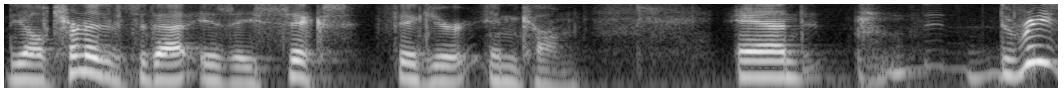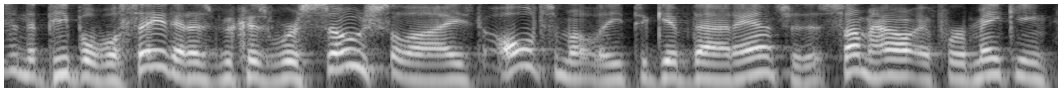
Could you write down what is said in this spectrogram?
the alternative to that is a six figure income. And the reason that people will say that is because we're socialized ultimately to give that answer that somehow if we're making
